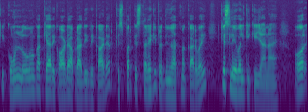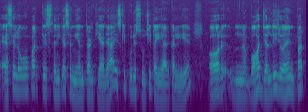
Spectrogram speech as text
कि कौन लोगों का क्या रिकॉर्ड है, आपराधिक रिकॉर्ड है और किस पर किस तरह की प्रतिनिधात्मक कार्रवाई किस लेवल की की जाना है और ऐसे लोगों पर किस तरीके से नियंत्रण किया जाए, इसकी पूरी सूची तैयार कर ली है और बहुत जल्दी जो है इन पर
